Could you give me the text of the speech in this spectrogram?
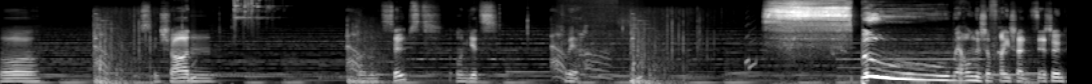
So. Bisschen Schaden an uns selbst. Und jetzt... Komm her. Boom! Errungenschaft freigeschaltet. Sehr schön.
